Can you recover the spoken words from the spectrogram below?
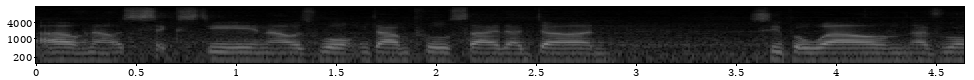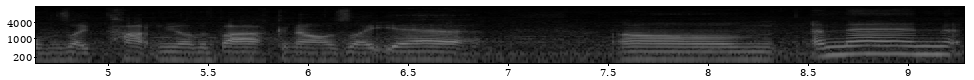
Uh, when I was 16, I was walking down poolside, I'd done super well, and everyone was like patting me on the back, and I was like, yeah, um, and then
